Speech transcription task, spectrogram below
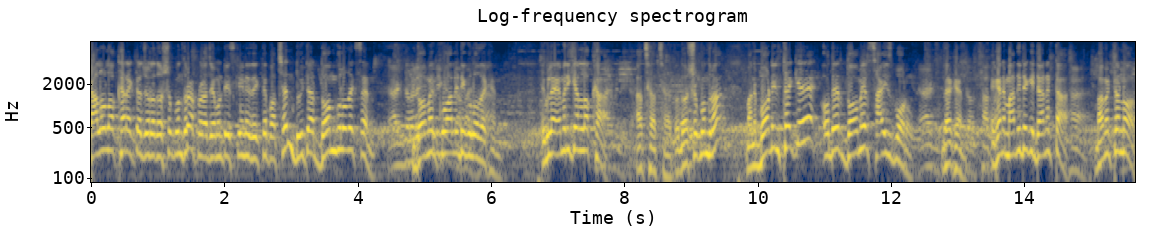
কালো লক্ষার একটা জোড়া। দর্শক বন্ধুরা আপনারা যেমনটি স্ক্রিনে দেখতে পাচ্ছেন দুইটার দমগুলো দেখছেন দমের কোয়ালিটিগুলো দেখেন। এগুলো আমেরিকান লক্ষা? আচ্ছা আচ্ছা তো দর্শক বন্ধুরা মানে বডির থেকে ওদের দমের সাইজ বড়। দেখেন এখানে মাদিটা কি ডানেরটা? হ্যাঁ। বামেরটা নর।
